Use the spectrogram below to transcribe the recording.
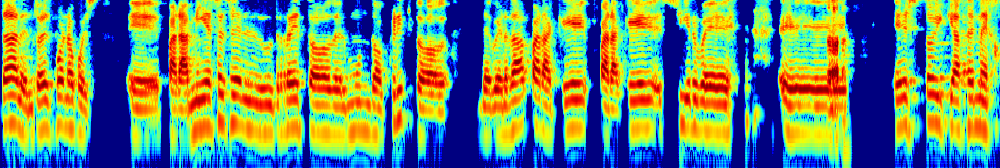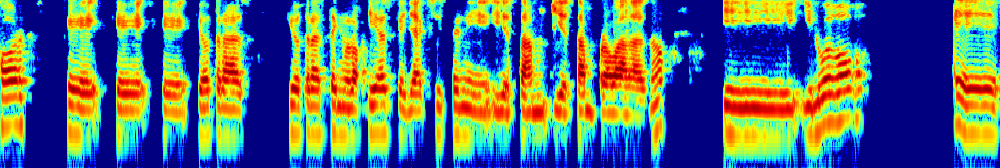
tal. Entonces, bueno, pues para mí ese es el reto del mundo cripto. De verdad, ¿para qué, para qué sirve esto y qué hace mejor que, que otras otras tecnologías que ya existen y, están, y están probadas. ¿no? Y, luego, eh,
